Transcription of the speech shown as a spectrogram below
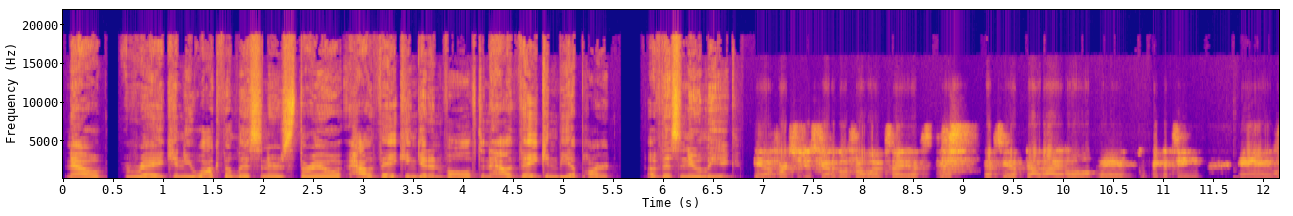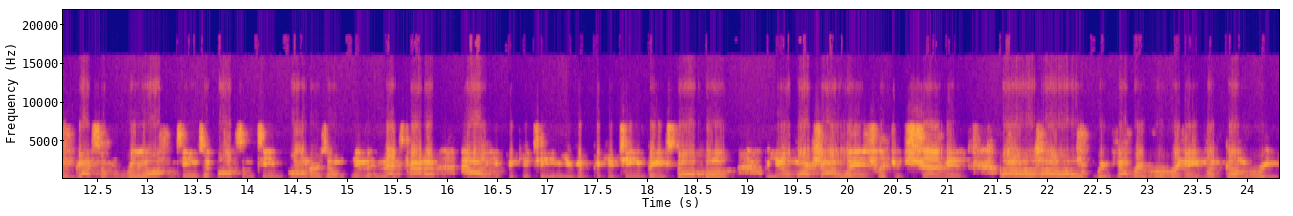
Now, Ray, can you walk the listeners through how they can get involved and how they can be a part of this new league? Yeah, first you just got to go to our website, FCF, FCF.io, and pick a team and we've got some really awesome teams and awesome team owners, and, and, and that's kind of how you pick your team. You can pick your team based off of you know Marshawn Lynch, Richard Sherman, uh, uh, we've got R- Renee Montgomery,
